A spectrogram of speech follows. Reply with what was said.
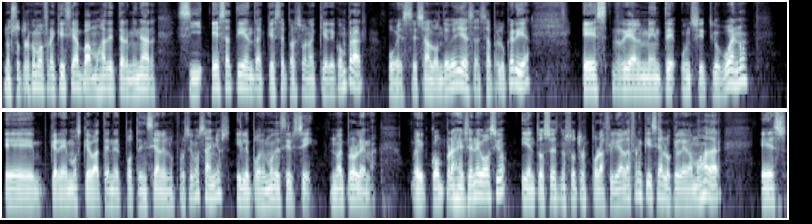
Nosotros como franquicia vamos a determinar si esa tienda que esa persona quiere comprar o ese salón de belleza, esa peluquería, es realmente un sitio bueno. Eh, creemos que va a tener potencial en los próximos años y le podemos decir sí, no hay problema. Eh, compras ese negocio y entonces nosotros por afiliar a la franquicia lo que le vamos a dar es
